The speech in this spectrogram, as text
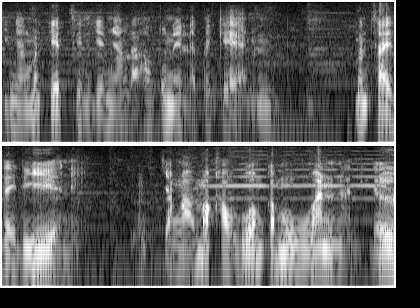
กินยังมันเจ็บเส้นเจ็บหยังแล้วเอาตัวนี้แหละไปแก้มันมันใช้ได้ดีอันนี้มันจังเอามาเข้าร่วมกับหมูมันอันนี้เด้อ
